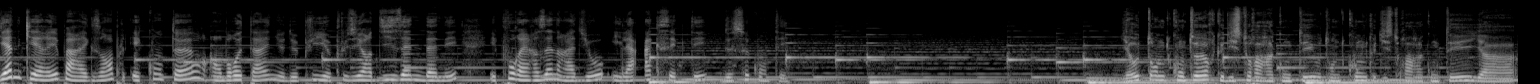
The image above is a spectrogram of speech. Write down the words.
Yann Kéré, par exemple, est conteur en Bretagne depuis plusieurs dizaines d'années et pour RZN Radio, il a accepté de se compter. Il y a autant de conteurs que d'histoires à raconter, autant de contes que d'histoires à raconter. Il y a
